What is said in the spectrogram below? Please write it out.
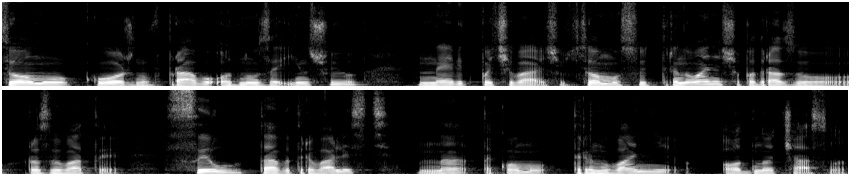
цьому кожну вправу одну за іншою, не відпочиваючи. В цьому суть тренування, щоб одразу розвивати силу та витривалість на такому тренуванні одночасно.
